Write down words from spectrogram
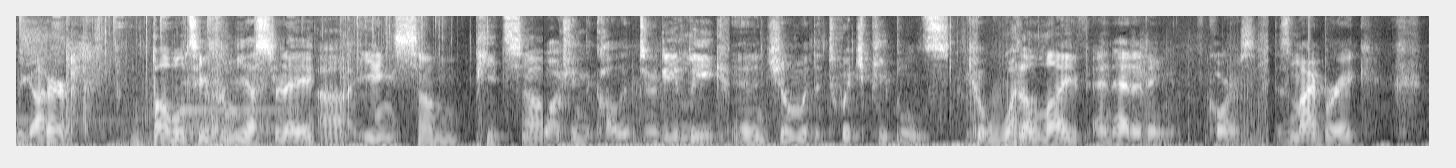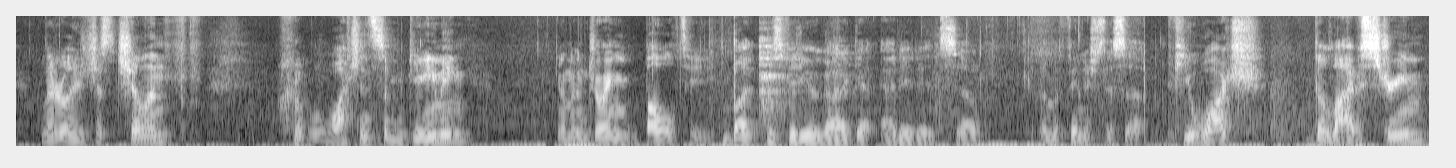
We got our bubble tea from yesterday, uh, eating some pizza, watching the Call of Duty League, and chilling with the Twitch peoples. what a life, and editing, of course. This is my break. Literally just chilling, watching some gaming, and enjoying bubble tea. But this video gotta get edited, so I'm gonna finish this up. If you watch the live stream,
